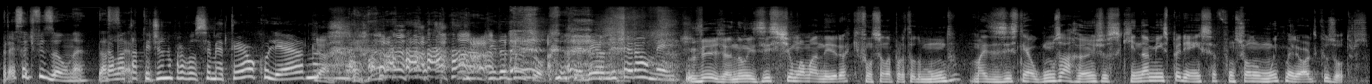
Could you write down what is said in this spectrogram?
para essa divisão, né? Ela está pedindo para você meter a colher na, na vida dos outros, entendeu? Literalmente. Veja, não existe uma maneira que funciona para todo mundo, mas existem alguns arranjos que, na minha experiência, funcionam muito melhor do que os outros.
